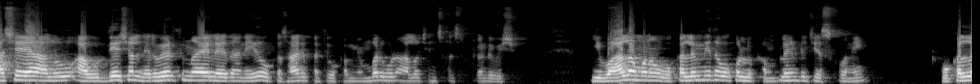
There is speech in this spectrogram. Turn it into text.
ఆశయాలు ఆ ఉద్దేశాలు నెరవేరుతున్నాయా లేదా అనేది ఒకసారి ప్రతి ఒక్క మెంబర్ కూడా ఆలోచించాల్సినటువంటి విషయం. ఇవాళ మనం ఒకళ్ళ మీద ఒకళ్ళు కంప్లైంట్ చేసుకొని ఒకళ్ళ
